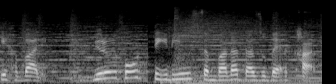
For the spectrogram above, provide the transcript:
के हवाले। ब्यूरो रिपोर्ट, टी न्यूज़, संवाददाता जुबैर खान।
